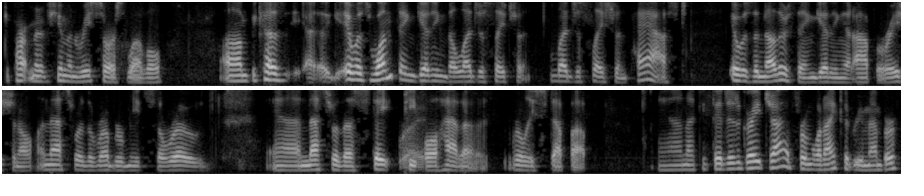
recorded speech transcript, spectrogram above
Department of Human Resource level, um, because uh, it was one thing getting the legislation legislation passed. It was another thing getting it operational, and that's where the rubber meets the road, and that's where the state Right. people had to really step up. And I think they did a great job from what I could remember.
